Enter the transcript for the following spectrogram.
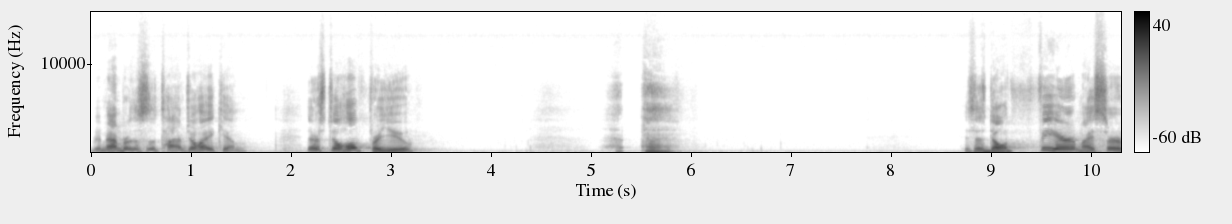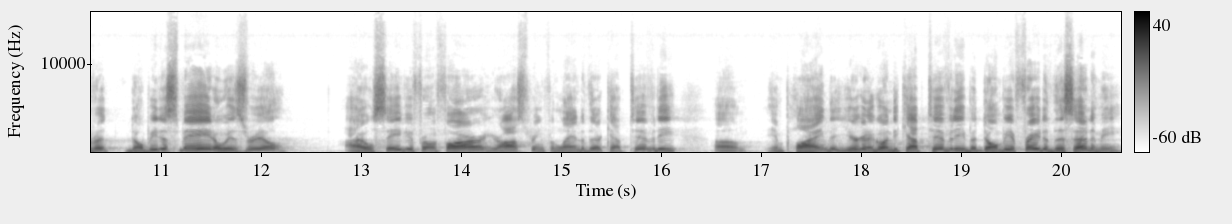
Remember, this is the time of Jehoiakim. There's still hope for you. he says, Don't fear, my servant. Don't be dismayed, O Israel. I will save you from afar, and your offspring from the land of their captivity, um, implying that you're going to go into captivity, but don't be afraid of this enemy.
